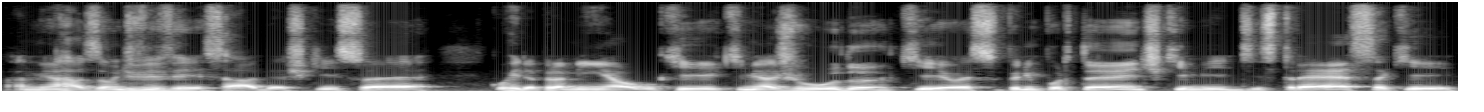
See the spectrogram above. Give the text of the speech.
a minha razão de viver, sabe? Acho que isso é corrida para mim é algo que, que me ajuda, que é super importante, que me desestressa, que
